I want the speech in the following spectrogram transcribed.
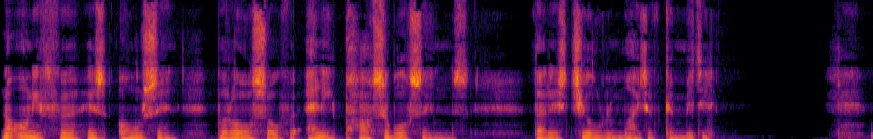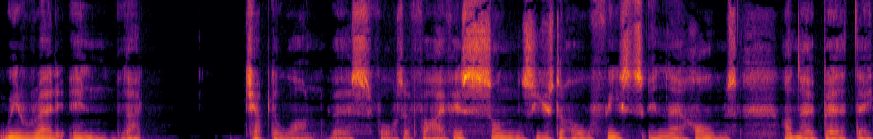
not only for his own sin, but also for any possible sins that his children might have committed. We read in that chapter 1, verse 4 to 5, his sons used to hold feasts in their homes on their birthday,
